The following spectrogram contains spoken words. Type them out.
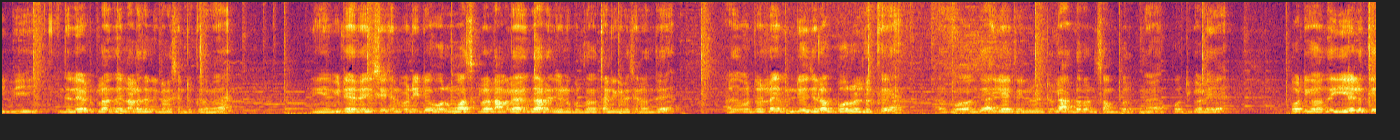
இபி இந்த லேஅவுட்டுக்குள்ள வந்து நல்ல தண்ணி கனெக்ஷன் இருக்குதுங்க. நீங்கள் வீட்டை ரெஜிஸ்ட்ரேஷன் பண்ணிவிட்டு ஒரு மாதத்துக்குள்ளே நாங்களே வந்து அரேஞ்ச் பண்ணி கொடுத்தோம் தண்ணி கனெக்ஷன் வந்து. அது மட்டும் இல்லை இண்டிவிஜுவலாக போர்வெல் இருக்குது அதுபோக வந்து ஐயாயிரத்தி ஐநூறு லிட்டரில் அண்டர் கிரவுண்ட் சம்ப் இருக்குங்க போர்ட்டிக்கோலையே போர்ட்டிக்கோ வந்து ஏழுக்கு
